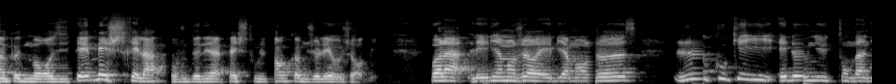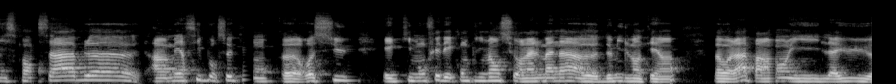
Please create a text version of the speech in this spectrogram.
un peu de morosité, mais je serai là pour vous donner la pêche tout le temps comme je l'ai aujourd'hui. Voilà, les bien mangeurs et les bien mangeuses. Le cookie est devenu ton indispensable. Ah, merci pour ceux qui ont euh, reçu et qui m'ont fait des compliments sur l'Almana 2021. Euh, ben voilà, apparemment il a eu,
